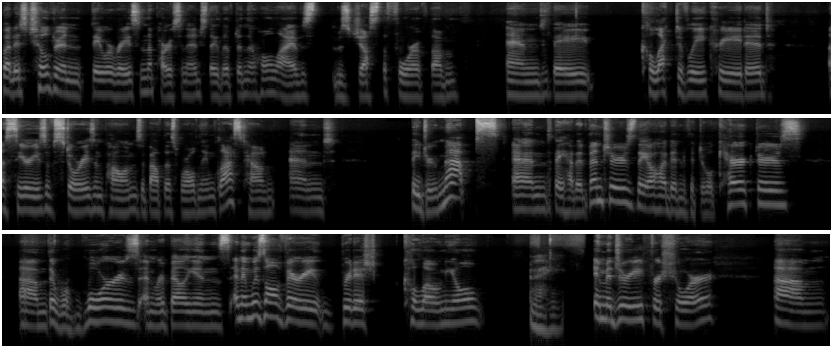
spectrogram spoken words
but as children, they were raised in the parsonage. They lived in their whole lives. It was just the four of them. And they collectively created a series of stories and poems about this world named Glasstown. And they drew maps and they had adventures. They all had individual characters. Um, there were wars and rebellions. And it was all very British colonial Right. imagery for sure. Um,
